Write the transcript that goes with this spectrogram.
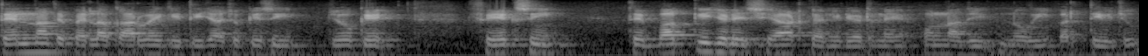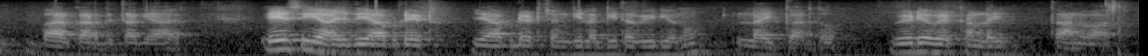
ਤਿੰਨਾਂ ਤੇ ਪਹਿਲਾਂ ਕਾਰਵਾਈ ਕੀਤੀ ਜਾ ਚੁੱਕੀ ਸੀ, ਜੋ ਕਿ ਫੇਕ ਸੀ। ਤੇ ਬਾਕੀ ਜਿਹੜੇ 66 ਕੈਂਡੀਡੇਟ ਨੇ, ਉਹਨਾਂ ਦੀ ਨਵੀਂ ਭਰਤੀ ਵਿੱਚੋਂ ਬਾਹਰ ਕਰ ਦਿੱਤਾ ਗਿਆ ਹੈ। ਇਹ ਸੀ ਅੱਜ ਦੀ ਅਪਡੇਟ ਜੇ ਅਪਡੇਟ ਚੰਗੀ ਲੱਗੀ ਤਾਂ ਵੀਡੀਓ ਨੂੰ ਲਾਈਕ ਕਰ ਦਿਓ। ਵੀਡੀਓ ਵੇਖਣ ਲਈ ਧੰਨਵਾਦ।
